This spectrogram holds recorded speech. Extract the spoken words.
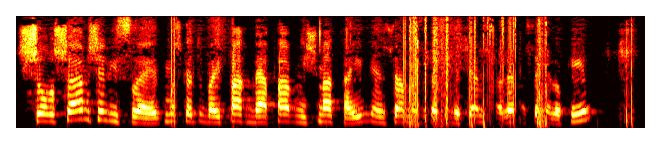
שורשם של ישראל, כמו שכתוב, ויפח באפיו נשמת חיים, כן, שם כתוב בשם שלם השם אלוקים, אמ,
